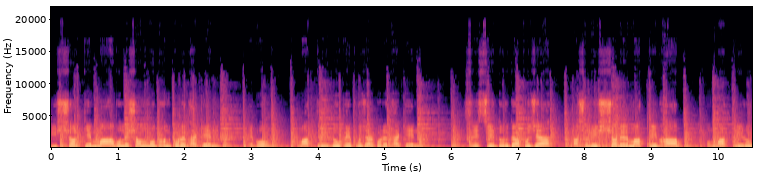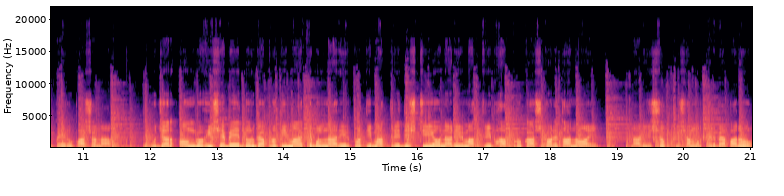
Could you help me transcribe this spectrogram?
ঈশ্বরকে মা বলে সম্বোধন করে থাকেন এবং মাতৃরূপে পূজা করে থাকেন। শ্রী শ্রী দুর্গা পূজা আসলে ঈশ্বরের মাতৃভাব ও মাতৃরূপের উপাসনা। পূজার অঙ্গ হিসেবে দুর্গা প্রতিমা কেবল নারীর প্রতি মাতৃদৃষ্টি ও নারীর মাতৃভাব প্রকাশ করে তা নয়। নারীর শক্তি সামর্থ্যের ব্যাপারও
